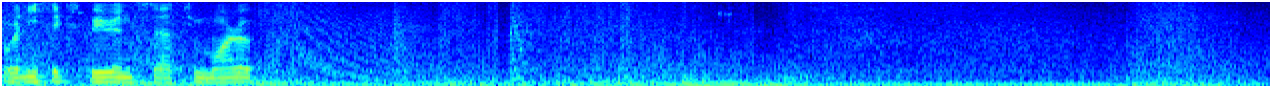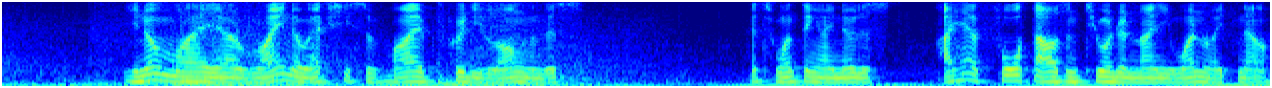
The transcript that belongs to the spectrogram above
or at least experience uh, tomorrow. You know, my uh, Rhino actually survived pretty long on this. That's one thing I noticed. I have 4,291 right now.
